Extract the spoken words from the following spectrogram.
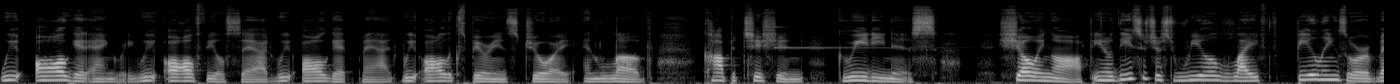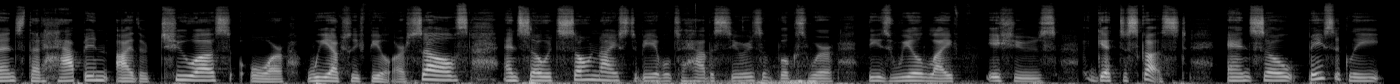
We all get angry. We all feel sad. We all get mad. We all experience joy and love, competition, greediness, showing off. You know, these are just real life feelings or events that happen either to us or we actually feel ourselves. And so it's so nice to be able to have a series of books where these real life issues get discussed. And so basically,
